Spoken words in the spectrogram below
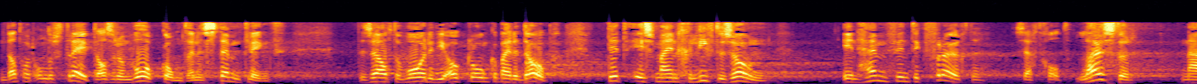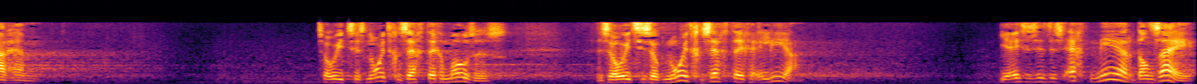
Dat wordt onderstreept als er een wolk komt en een stem klinkt. Dezelfde woorden die ook klonken bij de doop. Dit is mijn geliefde zoon. In hem vind ik vreugde, zegt God. Luister naar hem. Zoiets is nooit gezegd tegen Mozes. Zoiets is ook nooit gezegd tegen Elia. Jezus is dus echt meer dan zij.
